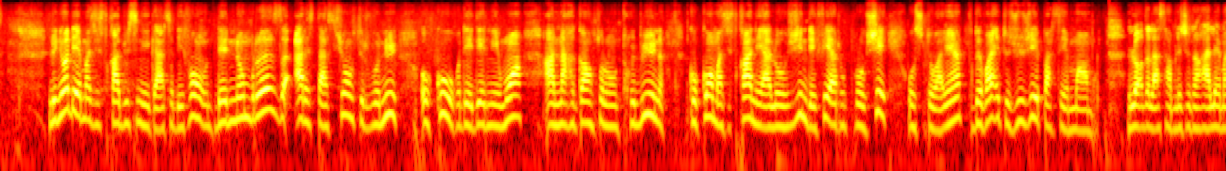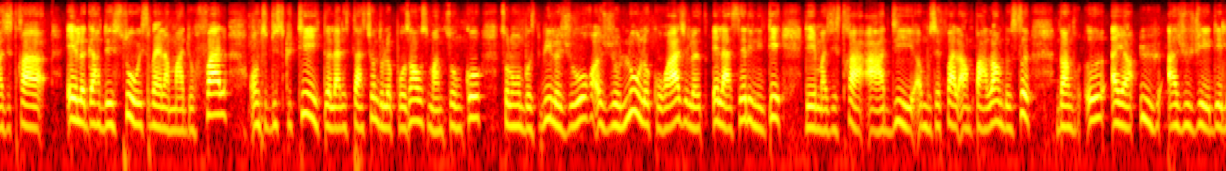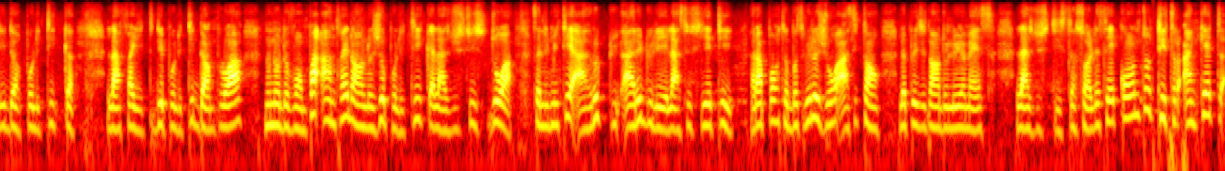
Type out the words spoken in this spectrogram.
L'Union des magistrats du Sénégal se défend des nombreuses arrestations survenues au cours des derniers mois en arguant selon Tribune qu'aucun magistrat n'est à l'origine des faits reprochés aux citoyens devant être jugés par ses membres. Lors de l'Assemblée générale, les magistrats et le garde des Sceaux Ismaël Amadou Fall ont discuté de l'arrestation de l'opposant Ousmane Sonko. Selon Bosby le jour, je loue le courage et la sérénité des magistrats, a dit Moussé Fall en parlant de ceux d'entre eux ayant eu à juger des leaders politiques. La faillite des politiques d'emploi, nous ne devons pas entrer dans le jeu politique. La justice doit se limiter à, réguler la société. Rapporte Bosby le jour en citant le président de l'UMS. La justice solde ses comptes. Titre enquête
